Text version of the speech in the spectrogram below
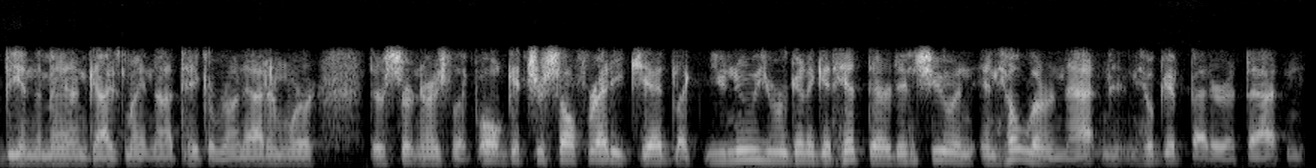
being the man, guys might not take a run at him. Where there's certain areas like, oh, get yourself ready, kid. Like you knew you were going to get hit there, didn't you? And and he'll learn that, and, and he'll get better at that. And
